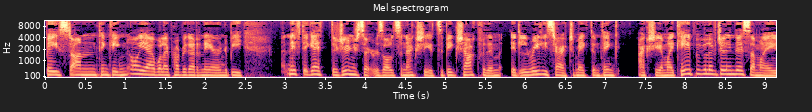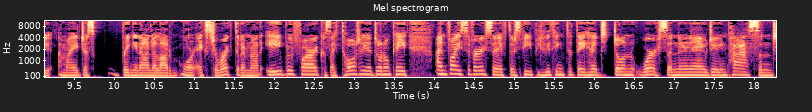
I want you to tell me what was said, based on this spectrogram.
based on thinking, oh yeah, well I probably got an A and a B. And if they get their junior cert results and actually it's a big shock for them, it'll really start to make them think, actually, am I capable of doing this? Am I am I just bringing on a lot more extra work that I'm not able for because I thought I had done okay? And vice versa, if there's people who think that they had done worse and are now doing pass and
